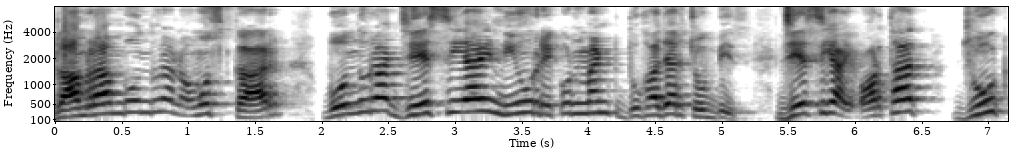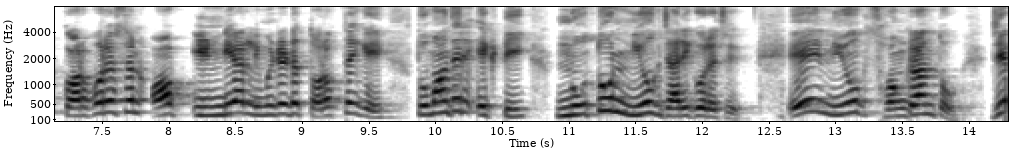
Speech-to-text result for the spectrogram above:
রাম রাম বন্ধুরা নমস্কার। বন্ধুরা, জেসিআই নিউ রিক্রুটমেন্ট দু হাজার চব্বিশ। জেসিআই অর্থাৎ জুট কর্পোরেশন অফ ইন্ডিয়া লিমিটেডের তরফ থেকে তোমাদের একটি নতুন নিয়োগ জারি করেছে। এই নিয়োগ সংক্রান্ত যে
